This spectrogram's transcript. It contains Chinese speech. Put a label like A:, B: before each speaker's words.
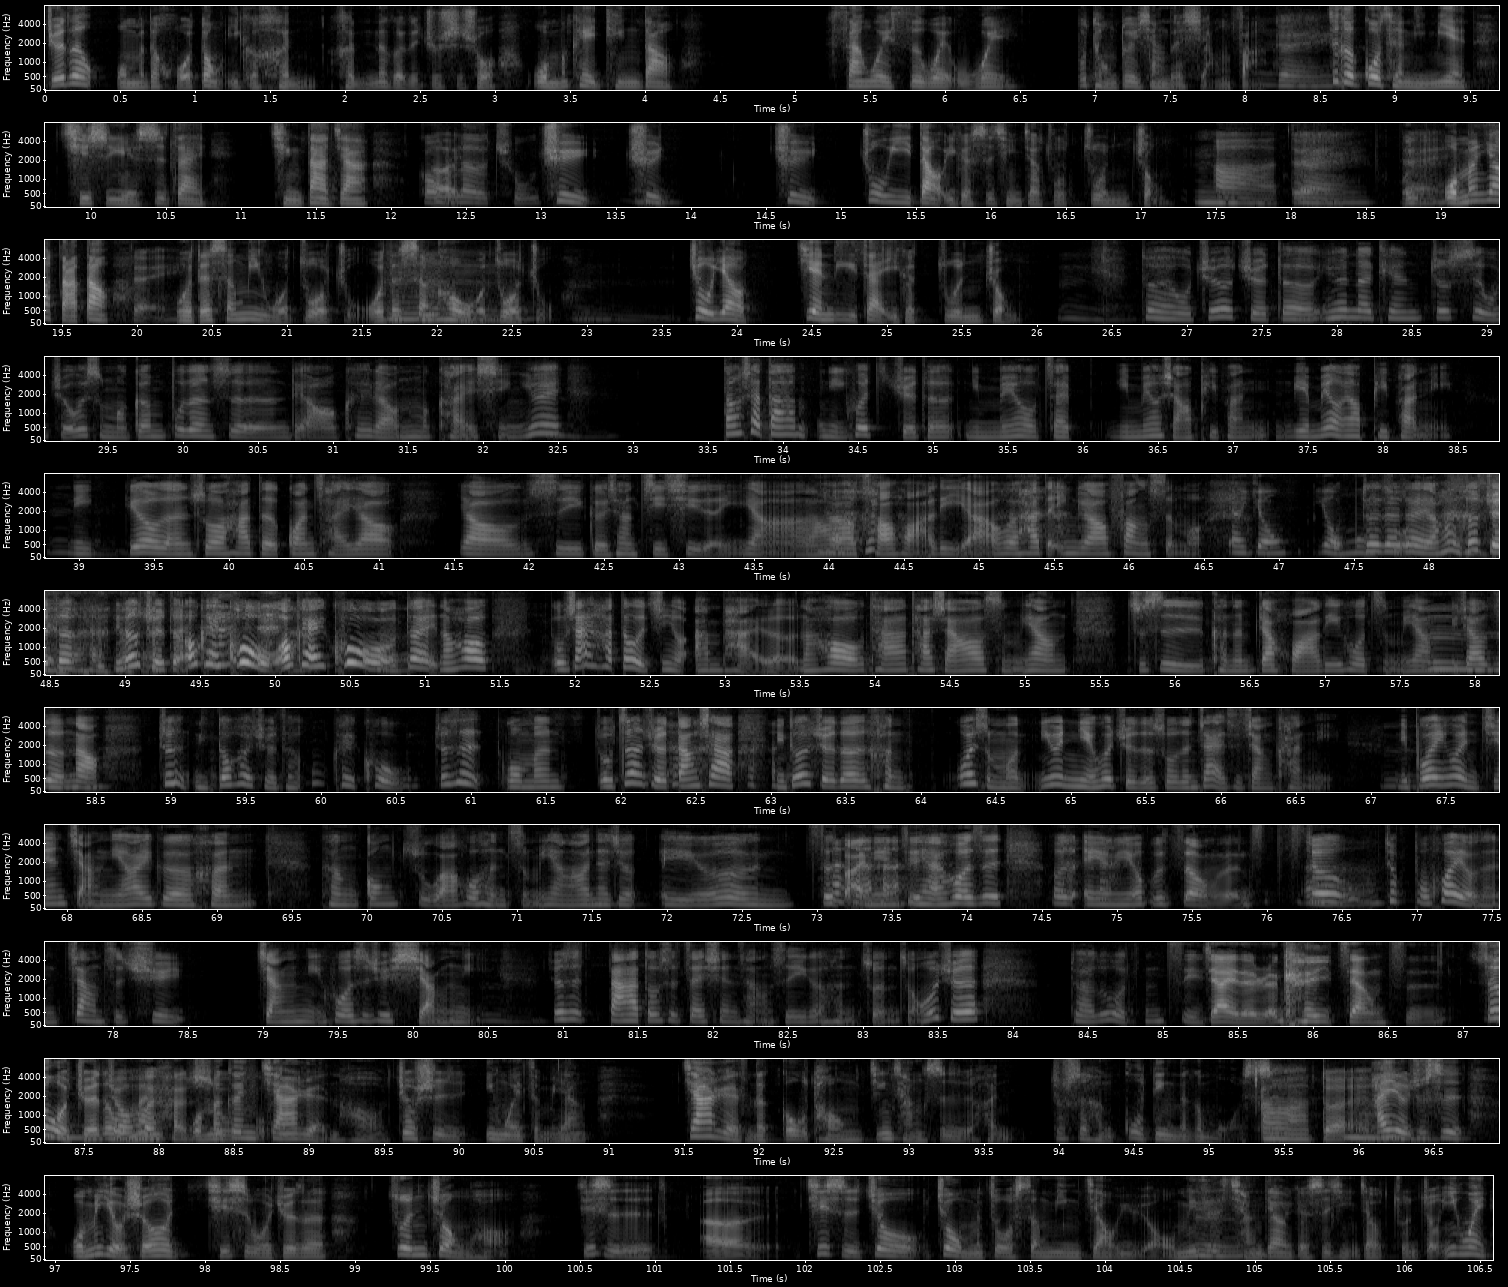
A: 觉得我们的活动一个很很那个的，就是说我们可以听到三位、四位、五位不同对象的想法。
B: 对，
A: 这个过程里面其实也是在请大家
C: 勾勒出
A: 去去去注意到一个事情，叫做尊重
C: 啊。对，我，
A: 我们要达到
C: 对
A: 我的生命我做主，我的身后我做主，就要建立在一个尊重。
B: 对，我觉得觉得，因为那天就是，我觉得为什么跟不认识的人聊可以聊那么开心？因为当下大家你会觉得你没有在，你没有想要批判，也没有要批判你。你也有人说他的棺材要要是一个像机器人一样啊，然后要超华丽啊，或者他的音乐要放什么，
C: 要用用木。
B: 对对对，然后你都觉得 你都觉得 OK cool OK cool，对，然后我相信他都已经有安排了，然后他他想要什么样。就是可能比较华丽或怎么样，比较热闹，嗯、就是你都会觉得可以酷。就是我们，我真的觉得当下你都会觉得很为什么？因为你也会觉得说，人家也是这样看你，你不会因为你今天讲你要一个很很公主啊，或很怎么样，然后人家就哎呦，你这把年纪还，或者是或者哎呦，你又不是这种人，就就不会有人这样子去讲你，或者是去想你。就是大家都是在现场是一个很尊重，我觉得。对啊，如果跟自己家里的人 可以这样子，
A: 所以我觉得我们、
B: 嗯、
A: 我们跟家人哈，就是因为怎么样，家人的沟通经常是很就是很固定那个模式
B: 啊。对，
A: 还有就是我们有时候其实我觉得尊重哈，其实呃，其实就就我们做生命教育哦，我们一直强调一个事情叫尊重，嗯、因为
